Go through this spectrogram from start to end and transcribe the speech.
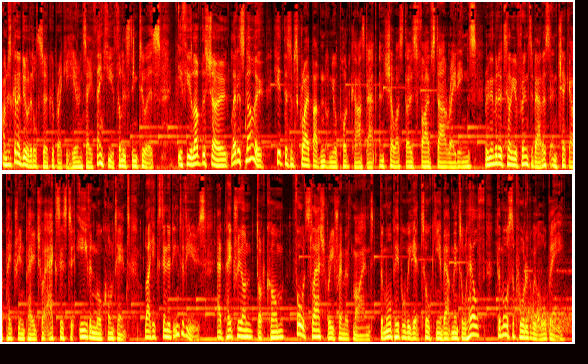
I'm just going to do a little circuit breaker here and say thank you for listening to us. If you love the show, let us know. Hit the subscribe button on your podcast app and show us those five star ratings. Remember to tell your friends about us and check our Patreon page for access to even more content, like extended interviews at patreon.com forward slash reframe of mind. The more people we get talking about mental health, the more supported we'll all be.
